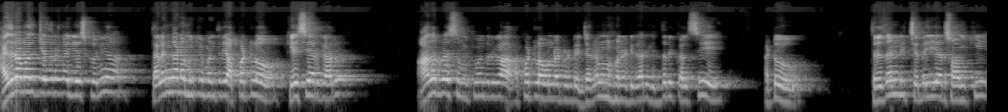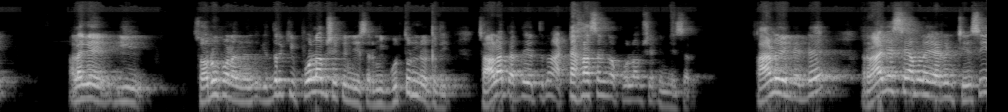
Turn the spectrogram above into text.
హైదరాబాద్ కేంద్రంగా చేసుకొని తెలంగాణ ముఖ్యమంత్రి అప్పట్లో కేసీఆర్ గారు ఆంధ్రప్రదేశ్ ముఖ్యమంత్రిగా అప్పట్లో ఉన్నటువంటి జగన్మోహన్ రెడ్డి గారు ఇద్దరు కలిసి అటు త్రిదండి చెన్నయ్యార్ స్వామికి అలాగే ఈ స్వరూపానంద ఇద్దరికి పూలాభిషేకం చేశారు. మీకు గుర్తుండి ఉంటుంది చాలా పెద్ద ఎత్తున అట్టహాసంగా పూలాభిషేకం చేశారు. కారణం ఏంటంటే రాజశ్యామల యాగం చేసి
